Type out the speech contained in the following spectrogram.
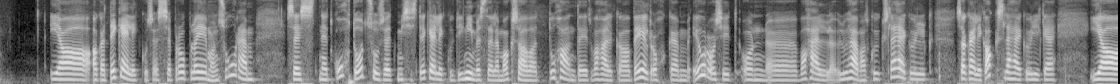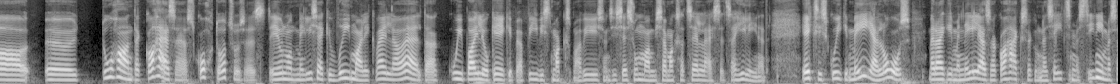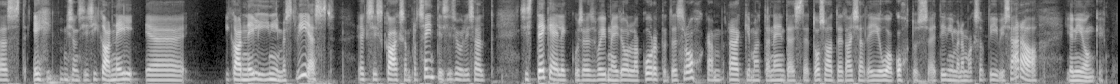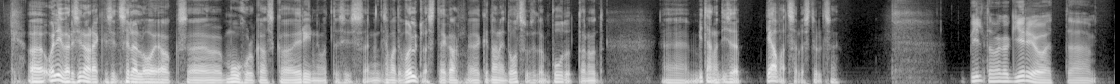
Ja aga tegelikkuses see probleem on suurem, sest need kohtuotsused, mis siis tegelikult inimestele maksavad tuhandeid, vahel ka veel rohkem eurosid, on vahel lühemad kui üks lehekülg, sageli kaks lehekülge. Ja öö, tuhande kahesajast kohtuotsusest ei olnud meil isegi võimalik välja öelda, kui palju keegi peab viivist maksma, viivis on siis see summa, mis sa maksad selle eest, et sa hilined. ehk siis kuigi meie loos me räägime neljasaja kaheksakümne seitsmest inimesest, ehk mis on siis iga nel- äh,, iga neli inimest viiest, ehk siis kaheksakümmend protsenti sisuliselt, siis tegelikkuses võib neid olla kordades rohkem, rääkimata nendest, et osad need asjad ei jõua kohtusse, et inimene maksab viivise ära ja nii ongi. Äh, Oliver, sina rääkisid selle loo jaoks äh, muuhulgas ka erinevate siis nendesamade võlglastega, äh, keda need otsused on puudutanud, mida nad ise teavad sellest üldse? pilt on väga kirju, et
